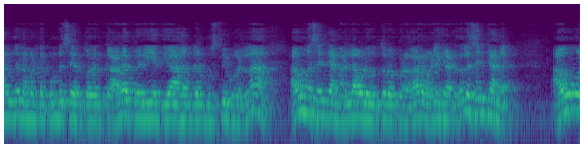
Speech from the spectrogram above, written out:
வந்து நம்மகிட்ட கொண்டு சேர்ப்பதற்காக பெரிய தியாகங்கள் முஸ்லீம்கள்லாம் அவங்க செஞ்சாங்க. அல்லாவுடைய உத்தரவு பிரகாரம் வழிகாட்டுதல செஞ்சாங்க. அவங்க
